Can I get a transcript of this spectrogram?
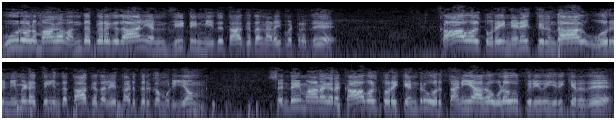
ஊர்வலமாக வந்த பிறகுதான் என் வீட்டின் மீது தாக்குதல் நடைபெற்றது. காவல்துறை நினைத்திருந்தால் ஒரு நிமிடத்தில் இந்த தாக்குதலை தடுத்திருக்க முடியும். சென்னை மாநகர காவல்துறைக்கென்று ஒரு தனியாக உளவு பிரிவு இருக்கிறது.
